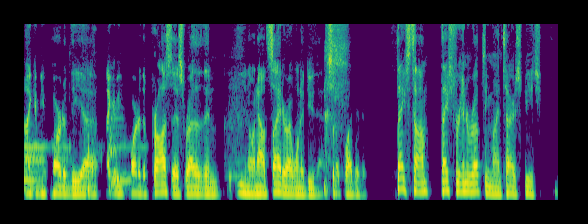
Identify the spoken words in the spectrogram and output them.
I can be part of the uh, I can be part of the process rather than you know an outsider. I want to do that, so that's why I did it. Thanks, Tom. Thanks for interrupting my entire speech.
